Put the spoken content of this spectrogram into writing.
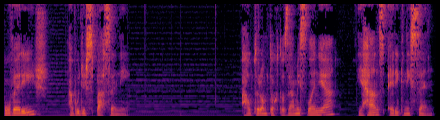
uveríš a budeš spasený. Autorom tohto zamyslenia je Hans Erik Nissen.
